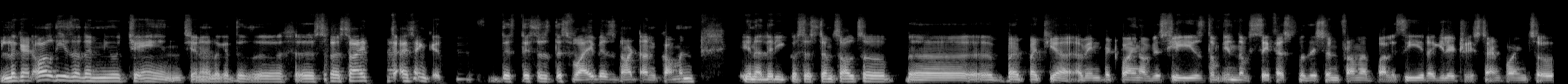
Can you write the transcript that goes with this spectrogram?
Look at all these other new chains. You know, look at this. Uh, so, so I, I think this this is this vibe is not uncommon in other ecosystems also. Uh, but but yeah, I mean, Bitcoin obviously is the in the safest position from a policy regulatory standpoint. So,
